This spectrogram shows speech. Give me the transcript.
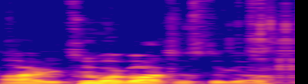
Alrighty, two more boxes to go.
